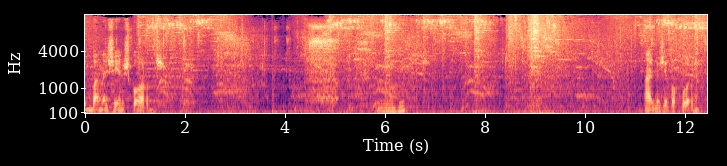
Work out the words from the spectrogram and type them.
Umba magia nos cornos. Uhum. Mais magia para o corno.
